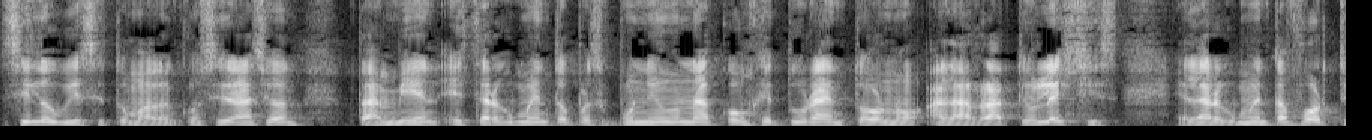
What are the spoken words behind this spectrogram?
si lo hubiese tomado en consideración. También este argumento presupone una conjetura en torno a la ratio legis. El argumento a fortiori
